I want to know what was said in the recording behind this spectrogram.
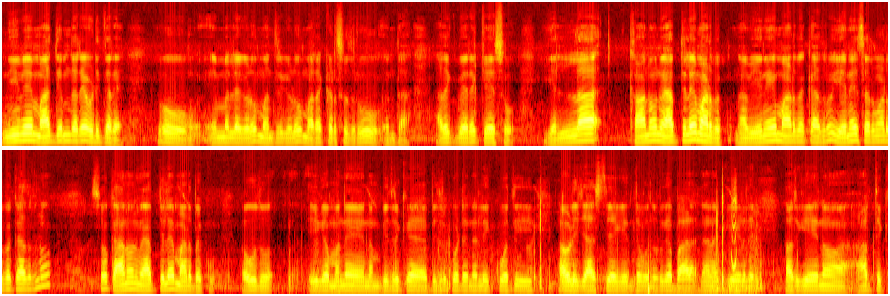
ನೀವೇ ಮಾಧ್ಯಮದವರೇ ಹೊಡಿತಾರೆ. ಓ ಎಂ ಎಲ್ ಎಗಳು ಮಂತ್ರಿಗಳು ಮರ ಕಡಿಸಿದ್ರು ಅಂತ. ಅದಕ್ಕೆ ಬೇರೆ ಕೇಸು. ಎಲ್ಲ ಕಾನೂನು ವ್ಯಾಪ್ತಿಲೇ ಮಾಡಬೇಕು. ನಾವು ಏನೇ ಮಾಡಬೇಕಾದ್ರೂ ಏನೇ ಸರ್ ಮಾಡಬೇಕಾದ್ರೂ ಸೊ ಕಾನೂನು ವ್ಯಾಪ್ತಿಲೇ ಮಾಡಬೇಕು. ಹೌದು, ಈಗ ಮೊನ್ನೆ ನಮ್ಮ ಬಿದ್ರಕೆ, ಬಿದ್ರಕೋಟೆನಲ್ಲಿ ಕೋತಿ ಅವಳಿ ಜಾಸ್ತಿ ಆಗಿ ಅಂತ ಒಂದು ಹುಡುಗ ಭಾಳ ನಾನು ಅದಕ್ಕೆ ಹೇಳಿದೆ, ಅವ್ರಿಗೆ ಏನೋ ಆರ್ಥಿಕ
